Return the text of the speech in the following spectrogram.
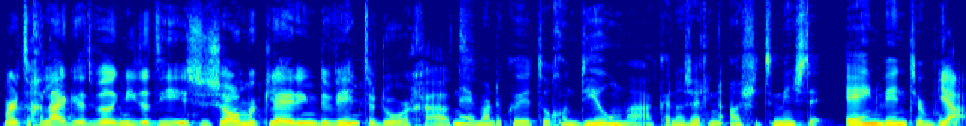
Maar tegelijkertijd wil ik niet dat hij in zijn zomerkleding de winter doorgaat. Nee, maar dan kun je toch een deal maken. En dan zeg je, nou, als je tenminste één winterbroek... Ja,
